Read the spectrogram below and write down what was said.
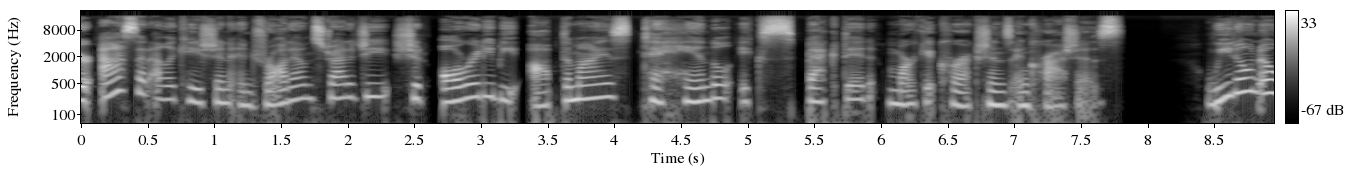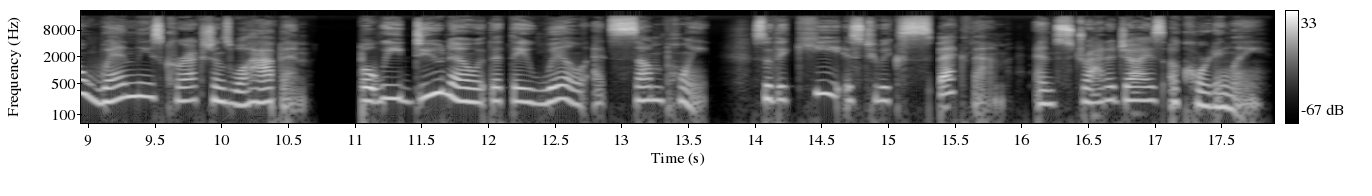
Your asset allocation and drawdown strategy should already be optimized to handle expected market corrections and crashes. We don't know when these corrections will happen, but we do know that they will at some point. So the key is to expect them and strategize accordingly.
